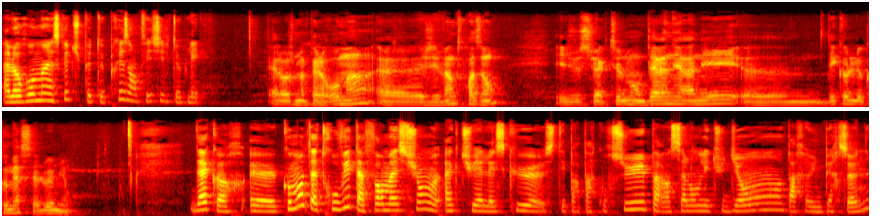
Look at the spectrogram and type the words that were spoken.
Alors Romain, est-ce que tu peux te présenter s'il te plaît? Alors je m'appelle Romain, euh, j'ai 23 ans et je suis actuellement en dernière année euh, d'école de commerce à l'EM Lyon. D'accord. Euh, comment tu as trouvé ta formation actuelle? Est-ce que euh, c'était par Parcoursup, par un salon de l'étudiant, par une personne?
